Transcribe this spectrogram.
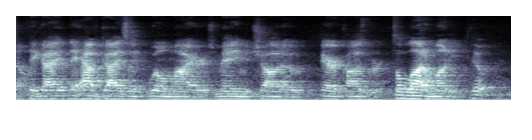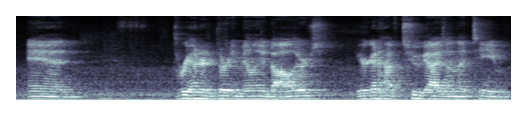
No. They guy they have guys like Wil Myers, Manny Machado, Eric Hosmer. It's a lot of money. Yep. And three hundred thirty million dollars. You're gonna have two guys on that team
